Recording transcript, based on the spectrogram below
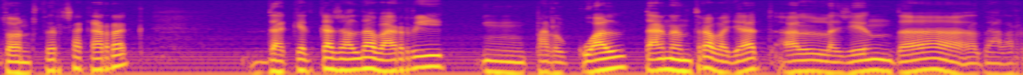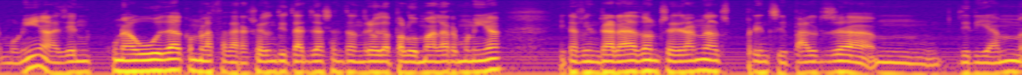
doncs, fer-se càrrec d'aquest casal de barri mm, per al qual tant han treballat la gent de, de l'Harmonia, la gent coneguda com la Federació d'Entitats de Sant Andreu de Palomar l'Harmonia i que fins ara doncs, eren els principals, eh, mm, diríem,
